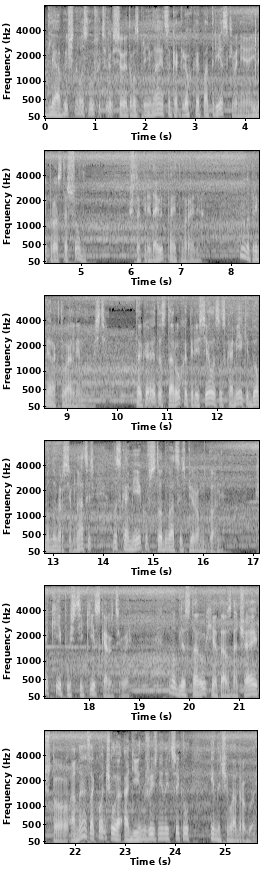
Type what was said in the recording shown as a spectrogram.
Для обычного слушателя все это воспринимается как легкое потрескивание или просто шум. Что передают по этому радио? Ну, например, актуальные новости. Такая-то старуха пересела со скамейки дома номер 17 на скамейку в 121 доме. Какие пустяки, скажете вы. Но для старухи это означает, что она закончила один жизненный цикл и начала другой.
